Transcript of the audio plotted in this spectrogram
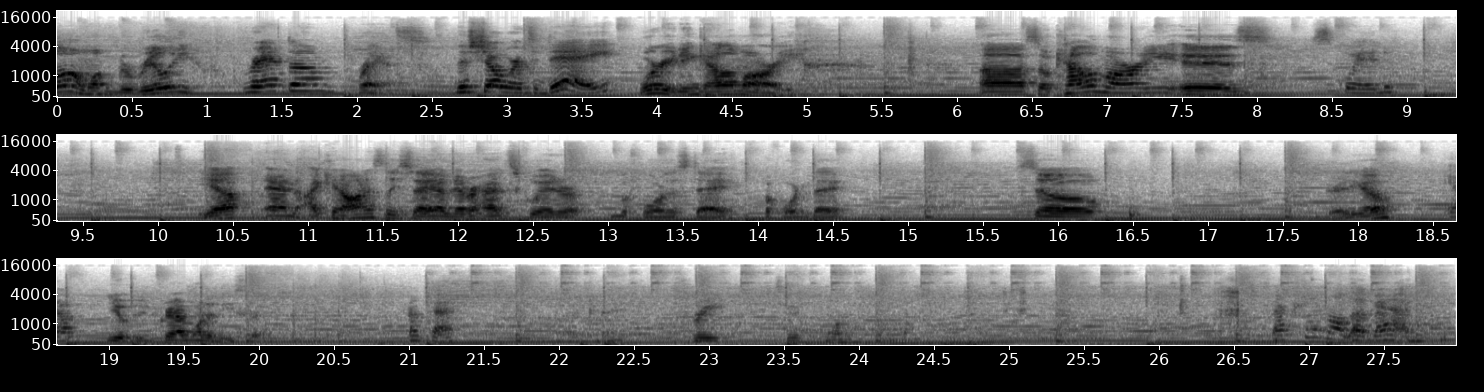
Hello and welcome to Really Random, Rants. the show where today, We're eating calamari. Uh, so calamari is, squid. yep, and I can honestly say I've never had squid before this day, before today. So, ready to go? Yep. You, you grab one of these things. Okay. Okay. Three, two, one. It's actually not that bad.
